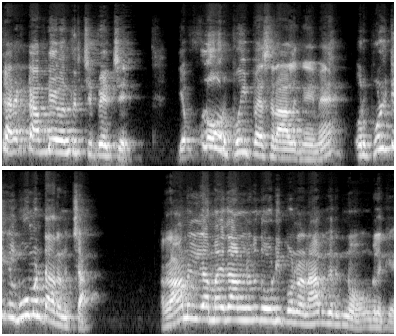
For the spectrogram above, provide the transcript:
கரெக்டா அப்படியே வந்துருச்சு பேச்சு. எவ்வளவு ஒரு பொய் பேசுற ஆளுங்க இவன். ஒரு பொலிட்டிக்கல் மூவ்மெண்ட் ஆரம்பிச்சா ராமலீலா மைதான்ல இருந்து ஓடி போன ஞாபகம் இருக்கணும் உங்களுக்கு.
